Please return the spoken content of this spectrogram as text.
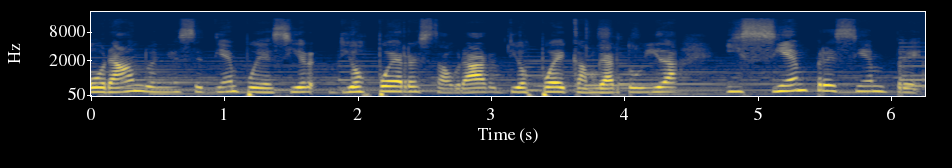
orando en este tiempo y decir, Dios puede restaurar, Dios puede cambiar tu vida y siempre, siempre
